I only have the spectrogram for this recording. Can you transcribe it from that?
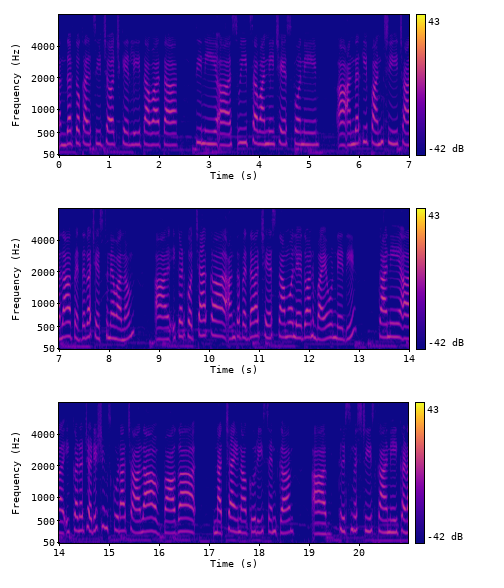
అందరితో కలిసి చర్చ్కి వెళ్ళి తర్వాత తిని స్వీట్స్ అవన్నీ చేసుకొని అందరికీ పంచి చాలా పెద్దగా చేసుకునే వాళ్ళం. ఇక్కడికి వచ్చాక అంత పెద్దగా చేస్తామో లేదో అని భయం ఉండేది. కానీ ఇక్కడ ట్రెడిషన్స్ కూడా చాలా బాగా నచ్చాయి నాకు రీసెంట్గా. క్రిస్మస్ ట్రీస్ కానీ ఇక్కడ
